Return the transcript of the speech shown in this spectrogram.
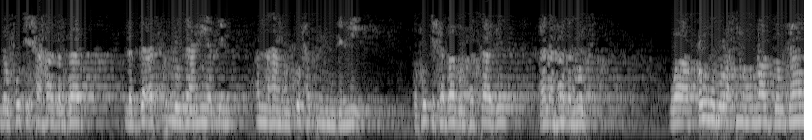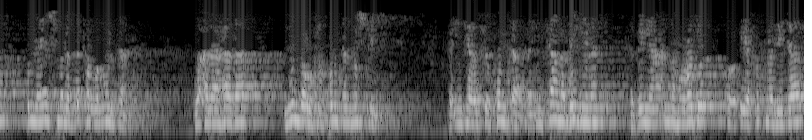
لو فتح هذا الباب لادعت كل زانية أنها منكوحة من جني ففتح باب الفساد على هذا الوجه. وقوله رحمه الله الزوجان قلنا يشمل الذكر والأنثى. وعلى هذا ينظر في الخنثى المشكل فإن كان في الخنثى فإن كان بينا تبين أنه رجل أعطي حكم الرجال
